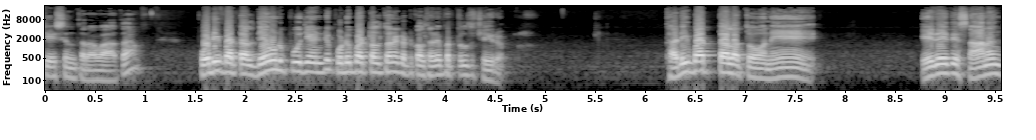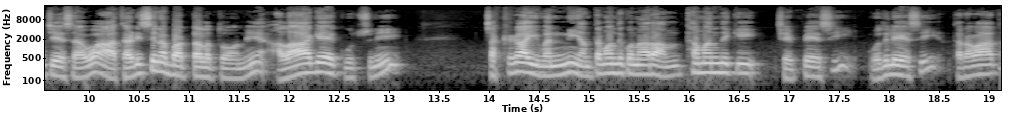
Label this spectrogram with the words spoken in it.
చేసిన తర్వాత పొడి బట్టలు దేవుడి పూజ అంటే పొడి బట్టలతోనే కట్టుకోవాలి తడి బట్టలతో చేయరు. తడి బట్టలతోనే ఏదైతే స్నానం చేశావో ఆ తడిసిన బట్టలతోనే అలాగే కూర్చుని చక్కగా ఇవన్నీ ఎంతమందికి ఉన్నారో అంతమందికి చెప్పేసి వదిలేసి తర్వాత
